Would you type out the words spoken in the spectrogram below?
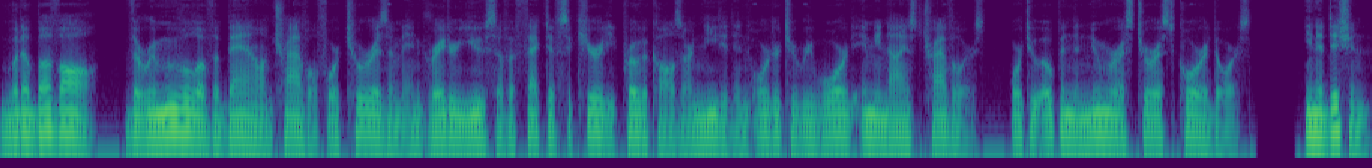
But above all, the removal of the ban on travel for tourism and greater use of effective security protocols are needed in order to reward immunized travelers, or to open the numerous tourist corridors. In addition,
